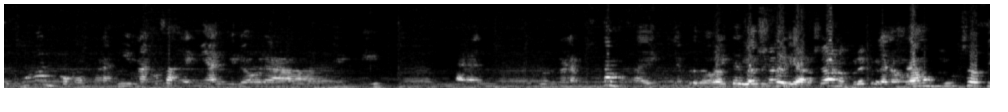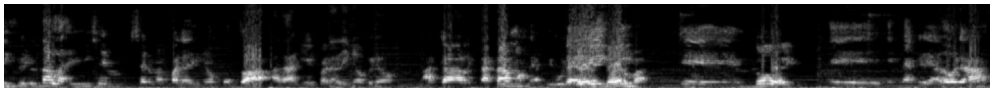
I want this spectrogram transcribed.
se pongan como para mí una cosa genial que logra Amy para que no la presentamos a Amy, la protagonista de la historia. claro, la nombré, pero La nombramos mucho sin presentarla, Amy Sher- Sherman Paladino junto a, a Daniel Paladino, pero acá rescatamos la figura de Amy. Sherman, Eh, todo Amy, eh, es la creadora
